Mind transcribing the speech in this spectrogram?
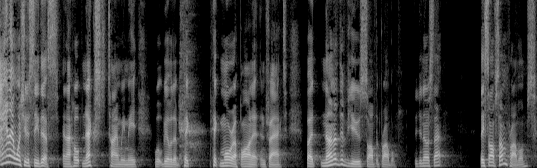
And I want you to see this, and I hope next time we meet, we'll be able to pick, pick more up on it, in fact. But none of the views solve the problem. Did you notice that? They solve some problems.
